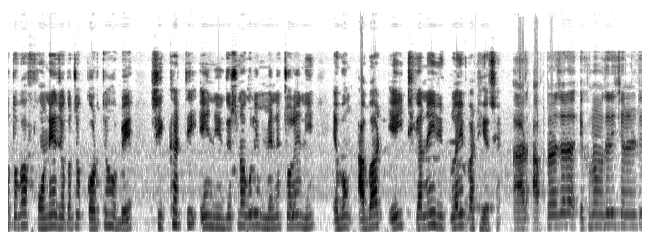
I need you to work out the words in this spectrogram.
অথবা ফোনে যোগাযোগ করতে হবে, শিক্ষার্থী এই নির্দেশনাগুলি মেনে চলেনি এবং আবার এই ঠিকানায় রিপ্লাই পাঠিয়েছে। আর আপনারা যারা এখনও আমাদের এই চ্যানেলটি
